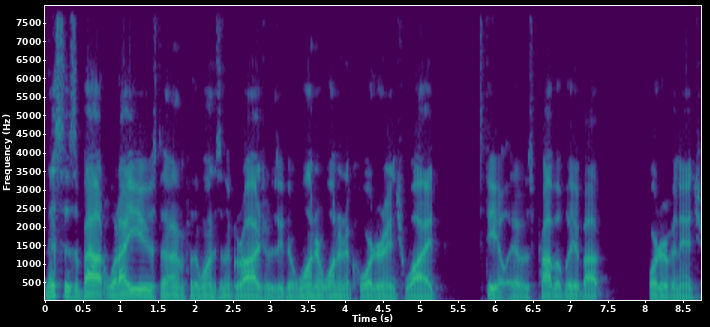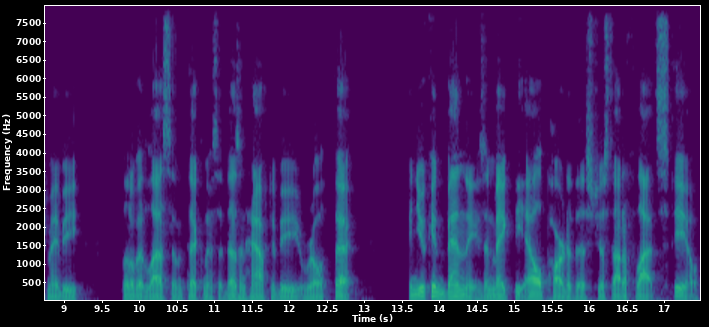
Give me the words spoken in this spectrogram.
This is about what I used um, for the ones in the garage. It was either one or one and a quarter inch wide steel. It was probably about quarter of an inch, maybe a little bit less in thickness. It doesn't have to be real thick. And you can bend these and make the L part of this just out of flat steel.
